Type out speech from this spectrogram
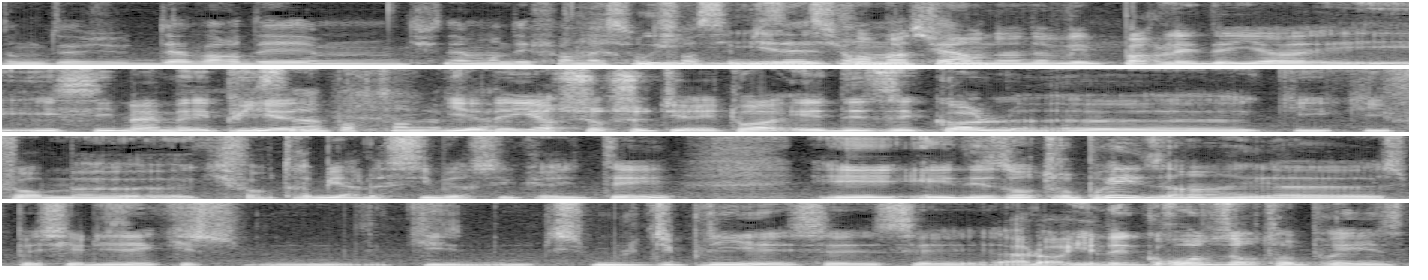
donc d'avoir des, finalement des formations de sensibilisation en interne. On en avait parlé d'ailleurs ici même. Et puis il y a, il y a d'ailleurs sur ce territoire et des écoles qui, qui, forment, qui forment très bien la cybersécurité et, et des entreprises hein, spécialisées qui, qui, se multiplient. Et c'est, alors il y a des grosses entreprises,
